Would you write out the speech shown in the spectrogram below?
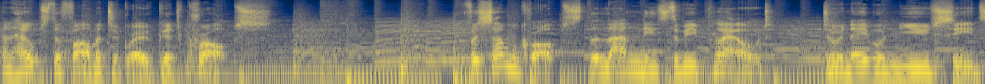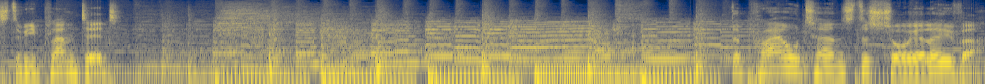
and helps the farmer to grow good crops. For some crops, the land needs to be ploughed to enable new seeds to be planted. The plough turns the soil over.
